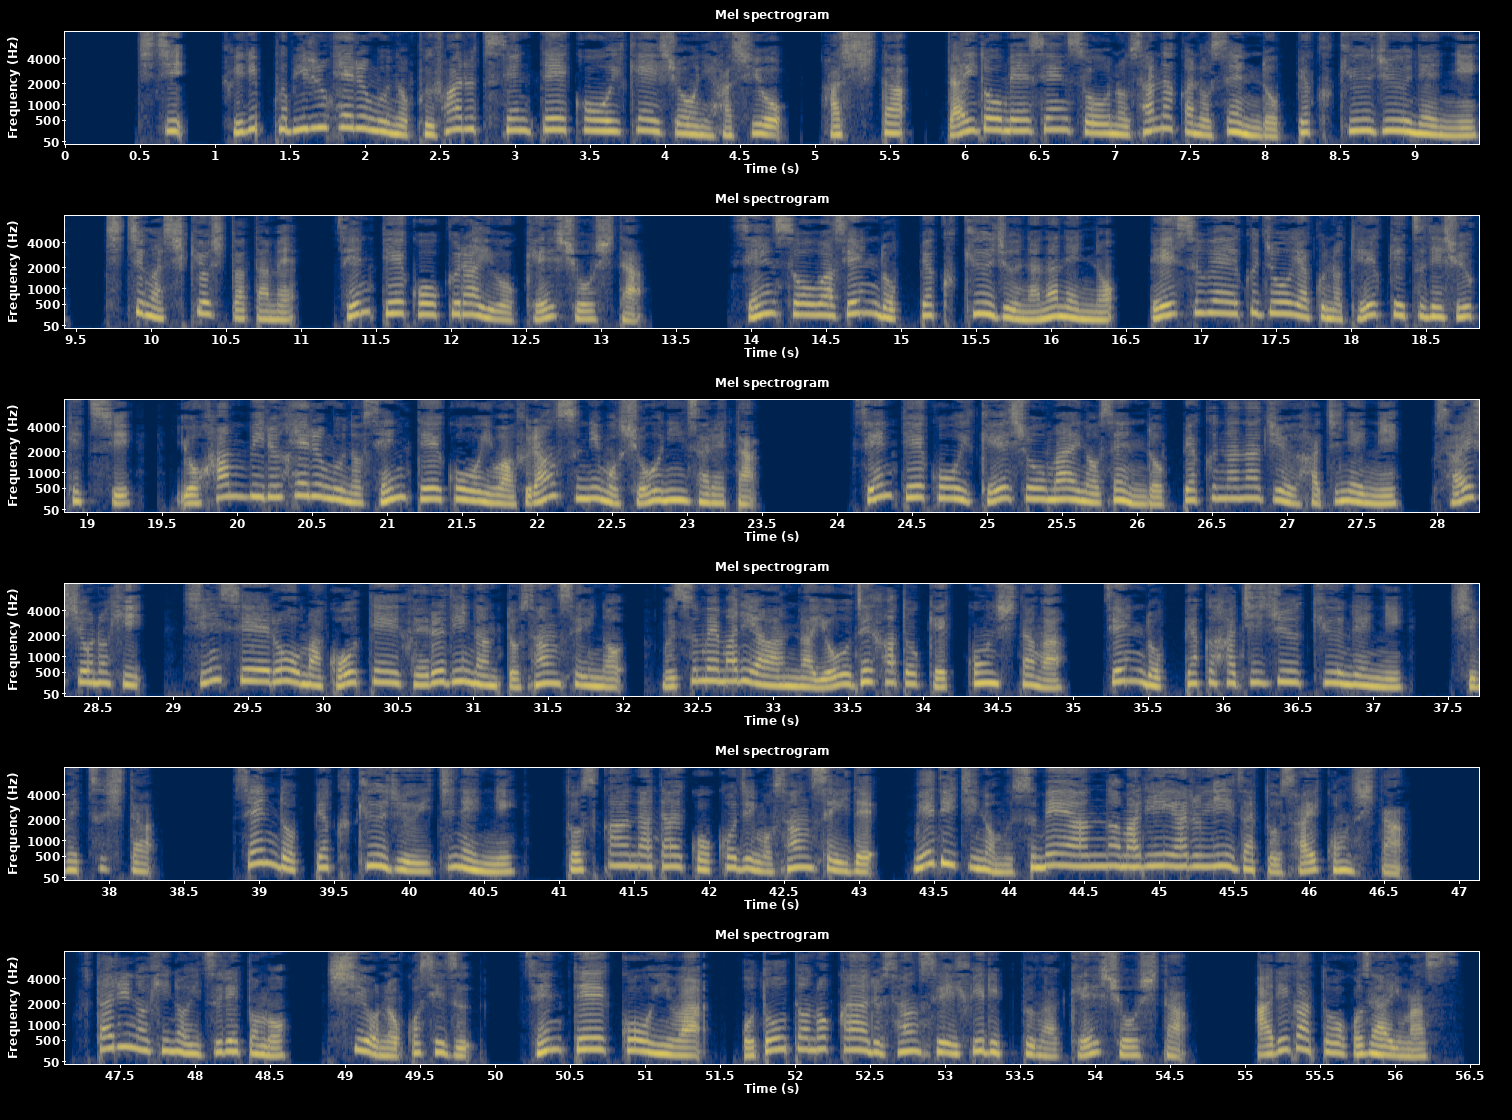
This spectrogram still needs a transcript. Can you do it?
父、フィリップ・ビルヘルムのプファルツ選定行為継承に橋を発した大同盟戦争の最中の1690年に父が死去したため、選定校くらいを継承した。戦争は1697年のレースウェーク条約の締結で終結し、ヨハン・ビルヘルムの選定行為はフランスにも承認された。選定行為継承前の1678年に最初の日、神聖ローマ皇帝フェルディナント3世の娘マリア・アンナ・ヨーゼファと結婚したが、1689年に死別した。1691年にトスカーナ大公コジモ3世でメディチの娘アンナ・マリーア・ルイーザと再婚した。二人の日のいずれとも死を残せず、選定行為は弟のカール3世フィリップが継承した。ありがとうございます。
